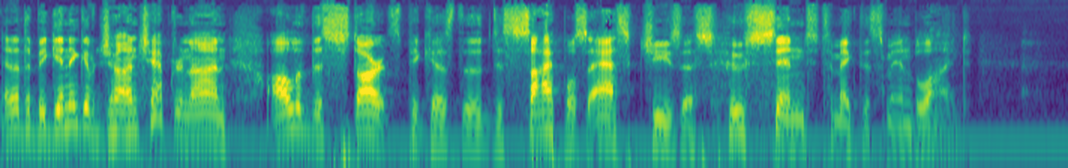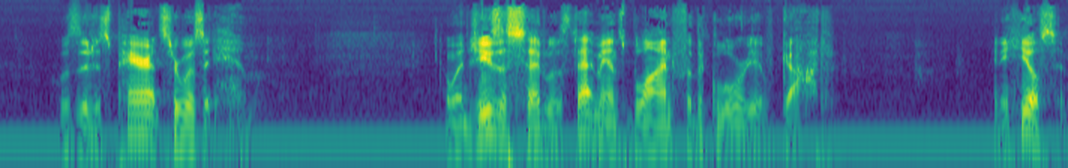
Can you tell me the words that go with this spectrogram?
And at the beginning of John chapter 9, all of this starts because the disciples ask Jesus, Who sinned to make this man blind? Was it his parents or was it him? And what Jesus said was, That man's blind for the glory of God. And he heals him.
